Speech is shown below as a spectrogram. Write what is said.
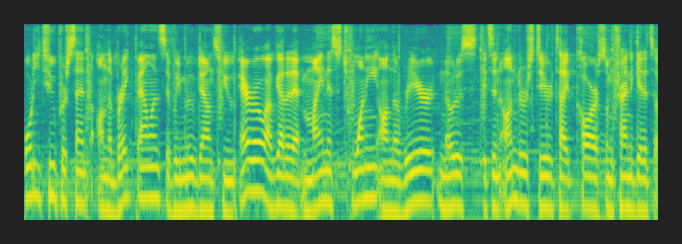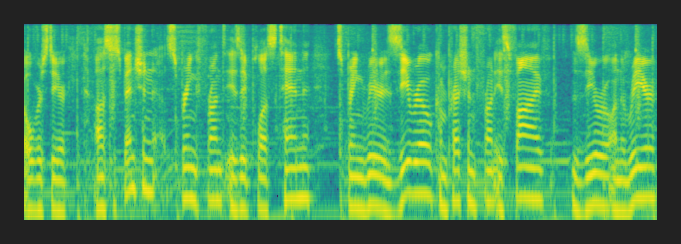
42% on the brake balance. If we move down to aero, I've got it at minus 20 on the rear. Notice it's an understeer type car, so I'm trying to get it to oversteer. Uh, suspension spring front is a plus 10. Spring rear is 0. Compression front is 5. 0 on the rear.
